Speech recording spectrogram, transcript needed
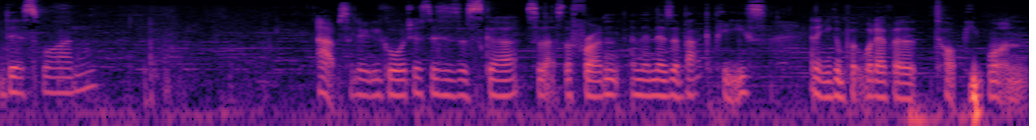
This one absolutely gorgeous. This is a skirt so that's the front and then there's a back piece and then you can put whatever top you want.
